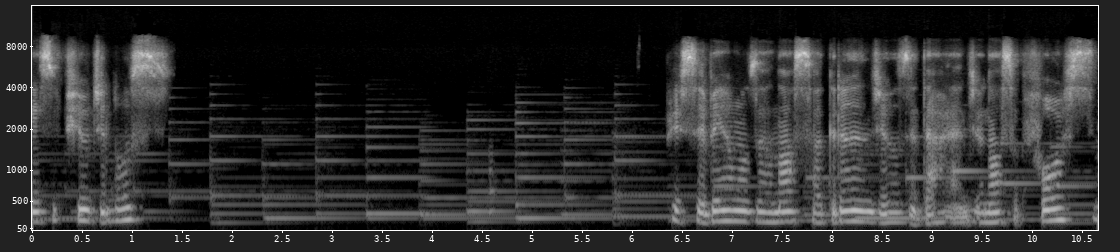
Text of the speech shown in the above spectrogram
Esse fio de luz. Percebemos a nossa grandiosidade, a nossa força.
